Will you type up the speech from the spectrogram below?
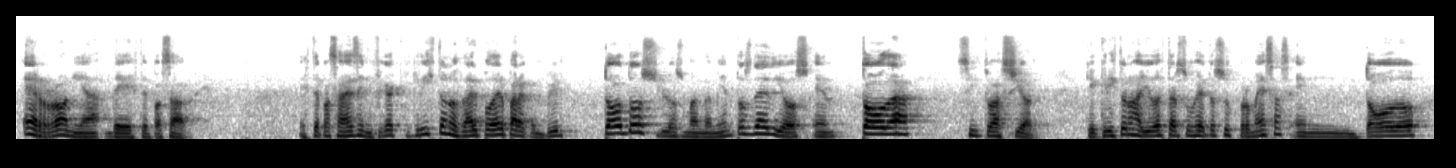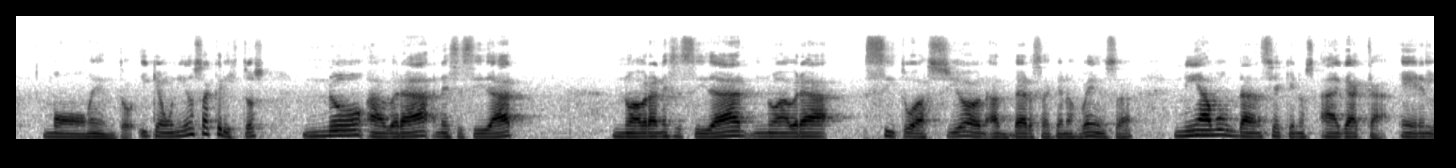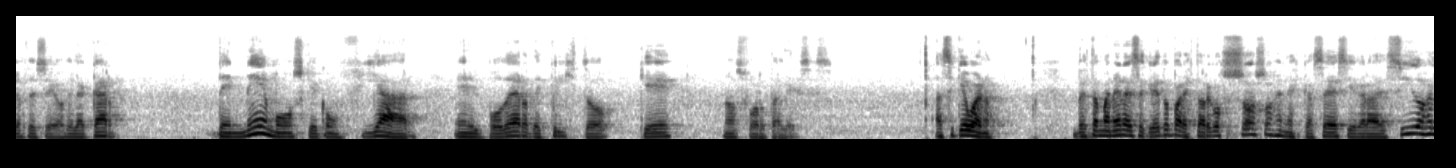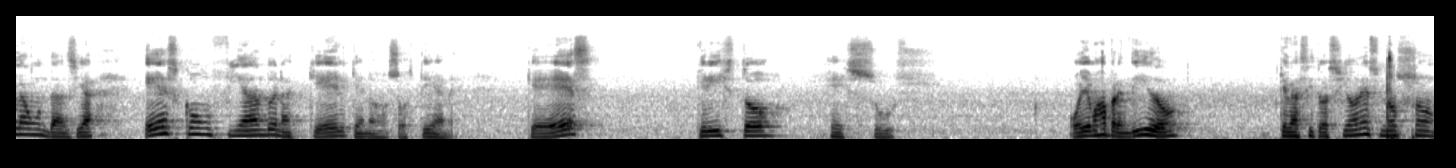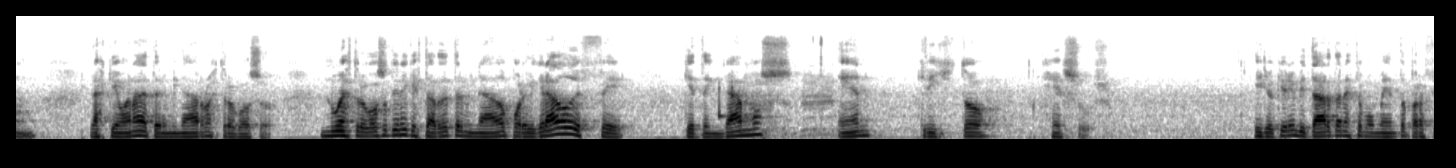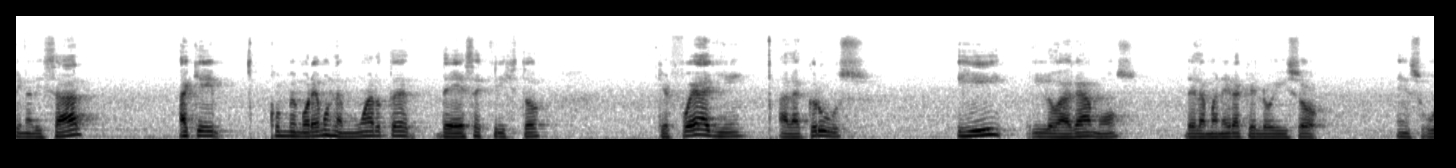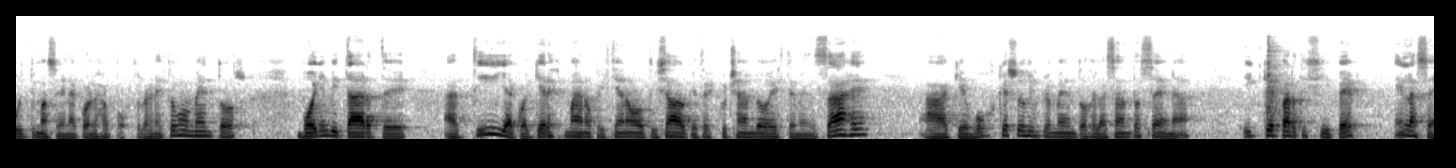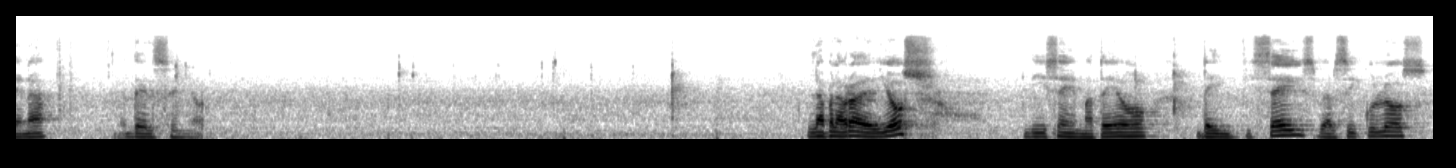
errónea de este pasaje. Este pasaje significa que Cristo nos da el poder para cumplir todos los mandamientos de Dios en toda situación. Que Cristo nos ayuda a estar sujetos a sus promesas en todo momento. Y que unidos a Cristo no habrá necesidad, no habrá necesidad, no habrá situación adversa que nos venza ni abundancia que nos haga caer en los deseos de la carne. Tenemos que confiar en el poder de Cristo que nos fortalece. Así que bueno, de esta manera el secreto para estar gozosos en la escasez y agradecidos en la abundancia es confiando en aquel que nos sostiene, que es Cristo Jesús. Hoy hemos aprendido que las situaciones no son las que van a determinar nuestro gozo. Nuestro gozo tiene que estar determinado por el grado de fe que tengamos en Cristo Jesús. Y yo quiero invitarte en este momento para finalizar a que conmemoremos la muerte de ese Cristo que fue allí a la cruz y lo hagamos de la manera que lo hizo en su última cena con los apóstoles. En estos momentos voy a invitarte a ti y a cualquier hermano cristiano bautizado que esté escuchando este mensaje a que busque sus implementos de la Santa Cena y que participe en la cena del Señor. La palabra de Dios dice en Mateo 26, versículos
